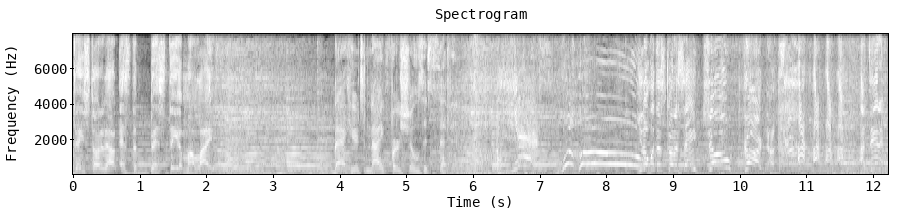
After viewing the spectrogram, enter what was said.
day started out as the best day of my life. Back here tonight, first show's at 7. Yes! Woohoo! You know what that's gonna say? Joe Gardner. I did it.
